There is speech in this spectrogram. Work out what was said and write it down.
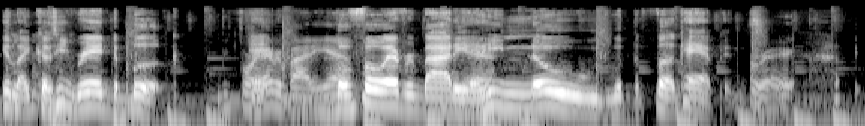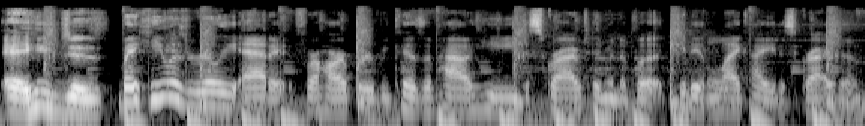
It like cuz he read the book Before everybody, yeah. before everybody and he knows what the fuck happens. right. And he's just But he was really at it for Harper because of how he described him in the book. He didn't like how he described him.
